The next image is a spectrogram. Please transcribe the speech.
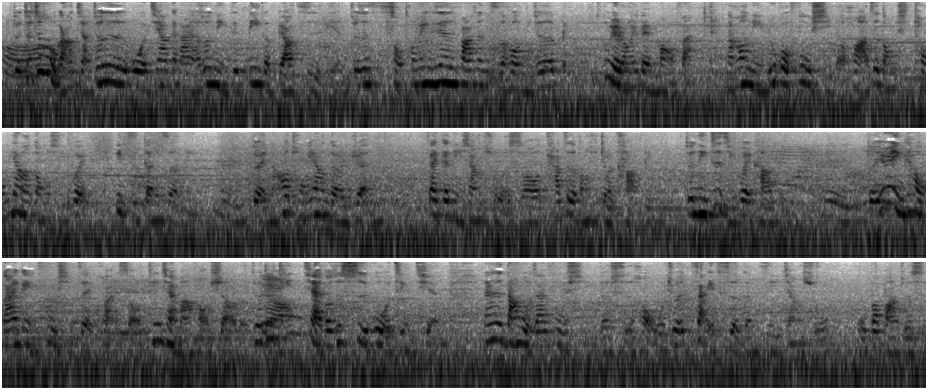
Oh. 对，这就是我刚刚讲，就是我今天要跟大家讲说，你的第一个不要自怜，就是从同一件事发生之后，你就是被特别容易被冒犯。然后你如果复习的话，这东西同样的东西会一直跟着你。嗯，对。然后同样的人在跟你相处的时候，他这个东西就会 copy，就你自己会 copy。对，因为你看，我刚才给你复习这一块的时候，听起来蛮好笑的，就就听起来都是事过境迁。但是当我在复习的时候，我就会再一次的跟自己讲说，我爸爸就是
